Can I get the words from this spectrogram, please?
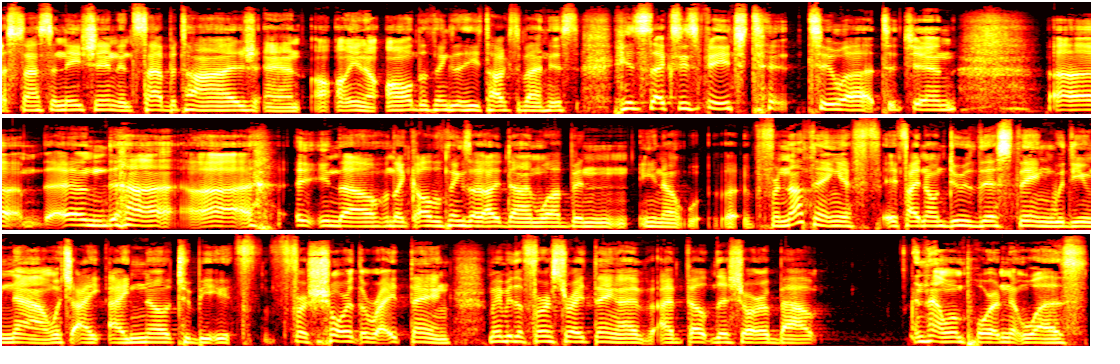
assassination and sabotage and uh, you know all the things that he talks about in his his sexy speech to to uh, to Jyn. Uh, and uh, uh, you know, like all the things that I've done will have been, you know, for nothing if if I don't do this thing with you now, which I, I know to be f- for sure the right thing. Maybe the first right thing I've I've felt this sure about and how important it was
